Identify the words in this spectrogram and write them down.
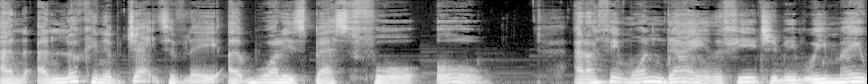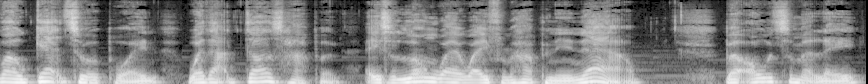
and, and looking objectively at what is best for all. And I think one day in the future, we may well get to a point where that does happen. It's a long way away from happening now, but ultimately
